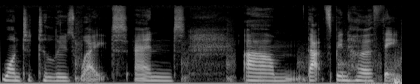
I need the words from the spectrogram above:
wanted to lose weight, and um, that's been her thing.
